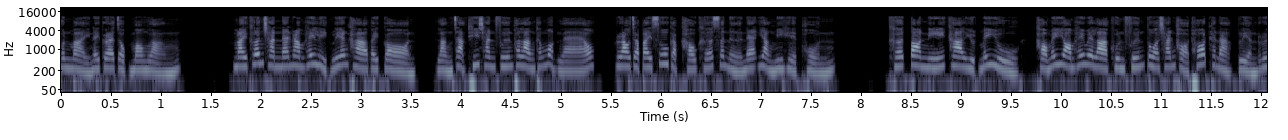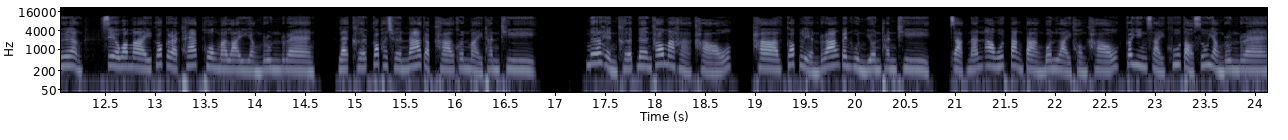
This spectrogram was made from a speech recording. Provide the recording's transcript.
คนใหม่ในกระจกมองหลัง ไมเคิลฉันแนะนำให้หลีกเลี่ยงคาไปก่อน หลังจากที่ฉันฟื้นพลังทั้งหมดแล้ว เราจะไปสู้กับเขาเคิร์ตเสนอแนะอย่างมีเหตุผล เคิร์ตตอนนี้คาหยุดไม่อยู่ เขาไม่ยอมให้เวลาคุณฟื้นตัวฉันขอโทษขณะเปลี่ยนเรื่อง เซียวไมก็กระแทกพวงมาลัยอย่างรุนแรง และเคิร์ตก็เผชิญหน้ากับคาคนใหม่ทันที เมื่อเห็นเคิร์ตเดินเข้ามาหาเขาคาก็เปลี่ยนร่างเป็นหุ่นยนต์ทันที จากนั้นอาวุธต่างๆ บนไหล่ของเขาก็ยิงใส่คู่ต่อสู้อย่างรุนแรง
